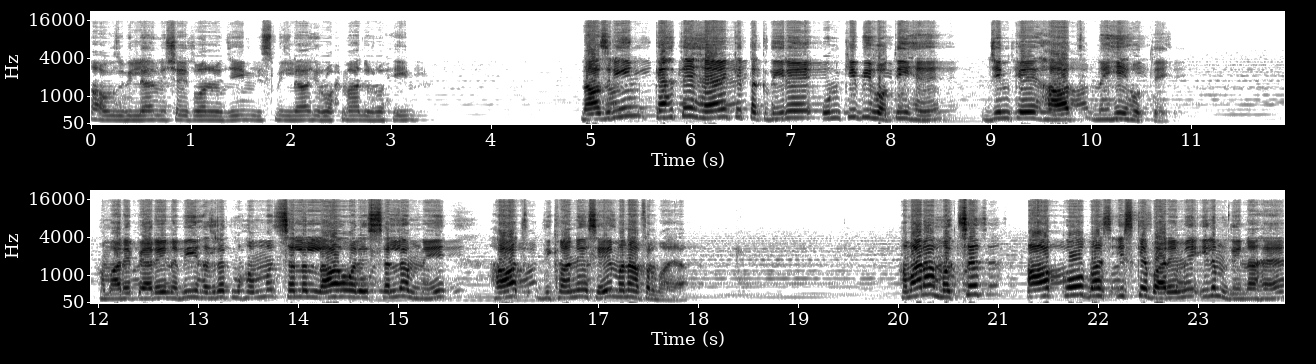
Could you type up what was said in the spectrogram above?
اعوذ باللہ من الشیطان الرجیم، بسم اللہ الرحمن الرحیم۔ ناظرین کہتے ہیں کہ تقدیریں ان کی بھی ہوتی ہیں جن کے ہاتھ نہیں ہوتے۔ ہمارے پیارے نبی حضرت محمد صلی اللہ علیہ وسلم نے ہاتھ دکھانے سے منع فرمایا۔ ہمارا مقصد آپ کو بس اس کے بارے میں علم دینا ہے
